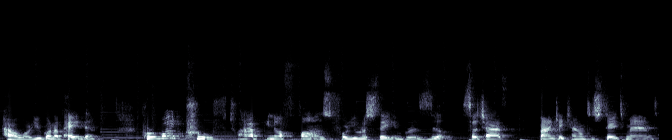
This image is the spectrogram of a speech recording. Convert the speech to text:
How are you gonna pay them? Provide proof to have enough funds for your stay in Brazil, such as bank account statement,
